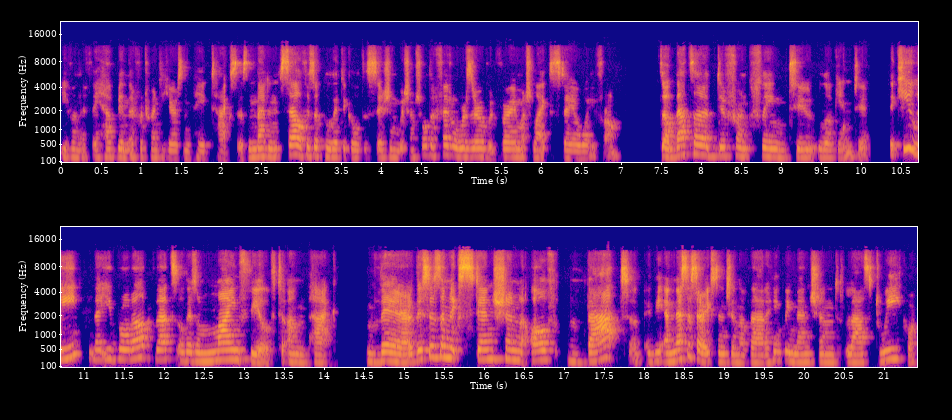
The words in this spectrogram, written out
even if they have been there for 20 years and paid taxes. And that in itself is a political decision, which I'm sure the Federal Reserve would very much like to stay away from. So that's a different thing to look into. The QE that you brought up, that's oh, there's a minefield to unpack there. This is an extension of that, the unnecessary extension of that. I think we mentioned last week, or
